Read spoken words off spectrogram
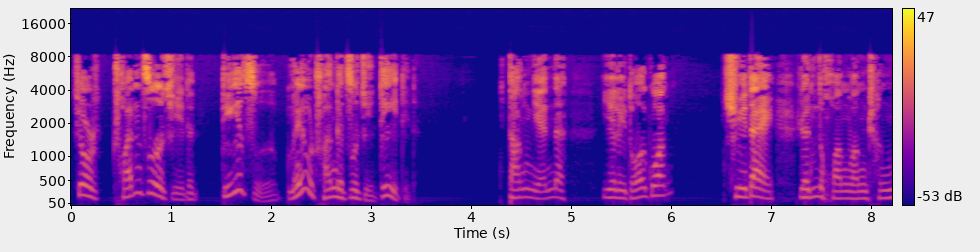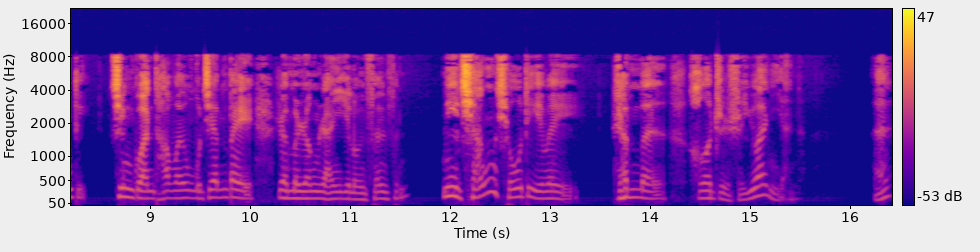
就是传自己的嫡子，没有传给自己弟弟的。当年呢，耶律夺光取代仁皇王称帝，尽管他文武兼备，人们仍然议论纷纷。你强求帝位，人们何止是怨言呢？嗯。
